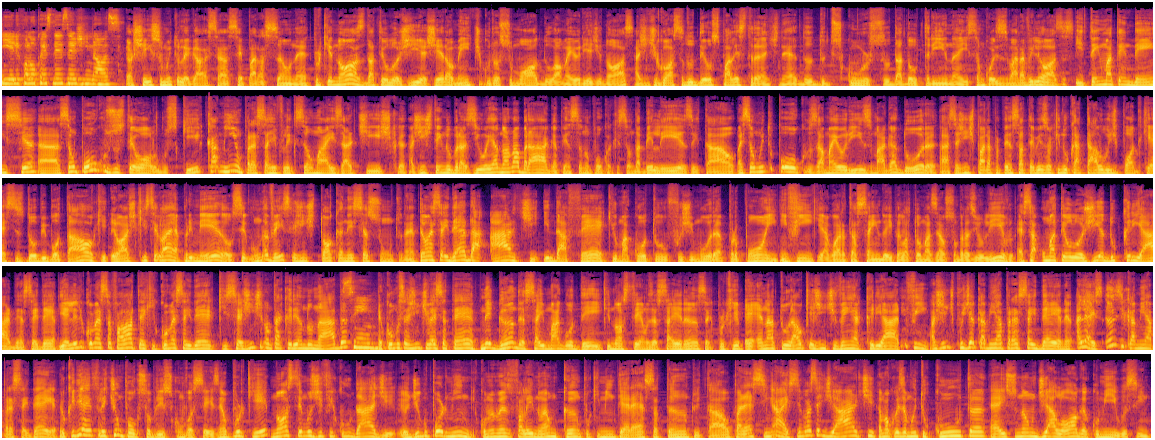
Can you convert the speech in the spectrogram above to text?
E ele colocou esse desejo em nós. Eu achei isso muito legal, essa separação, né? Porque nós, da teologia, geralmente, grosso modo, a maioria de nós, a gente gosta do Deus palestrante, né? Do, do discurso, da doutrina, e são coisas maravilhosas. E tem uma tendência, uh, são poucos os teólogos que caminham para essa reflexão mais artística. A gente tem no Brasil aí a Norma Braga, pensando um pouco a questão da beleza e tal, mas são muito poucos, a maioria esmagadora. Ah, se a gente para pra pensar até mesmo aqui no catálogo de podcasts do Bibotalk, eu acho que, sei lá, é a primeira ou segunda vez que a gente toca nesse assunto, né? Então essa ideia da arte e da fé que o Makoto Fujimura propõe, enfim, que agora tá saindo aí pela Thomas Elson Brasil Livro, essa uma teologia do criar, né? Essa ideia. E ali ele começa a falar até que como essa ideia que se a gente não tá criando nada, Sim. é como se a gente estivesse até negando essa imagodei que nós temos, essa herança, porque é, é natural que a gente venha criar. Enfim, a gente podia caminhar para essa ideia, né? Aliás, antes de caminhar para essa ideia, eu queria refletir um pouco sobre isso com vocês, né? O porquê nós temos dificuldade. Eu digo por mim, como eu mesmo falei, não é um campo que me interessa tanto e tal. Parece assim, ah, esse negócio é de arte, é uma coisa muito culta, é isso não dialoga comigo, assim.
